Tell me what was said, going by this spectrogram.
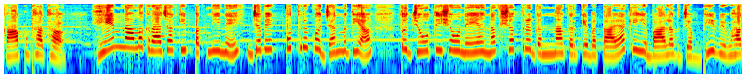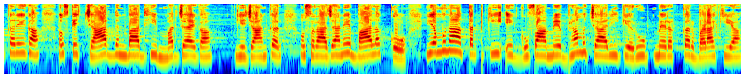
काँप उठा था। हेम नामक राजा की पत्नी ने जब एक पुत्र को जन्म दिया तो ज्योतिषों ने नक्षत्र गणना करके बताया कि ये बालक जब भी विवाह करेगा, उसके चार दिन बाद ही मर जाएगा। ये जानकर उस राजा ने बालक को यमुना तट की एक गुफा में ब्रह्मचारी के रूप में रखकर बड़ा किया।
